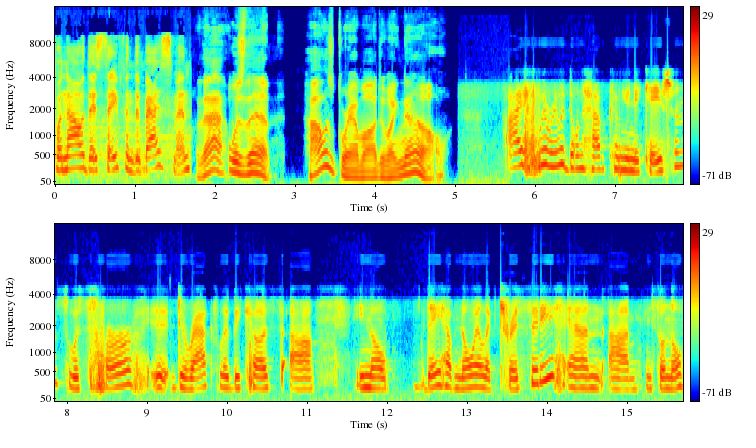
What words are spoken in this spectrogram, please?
for now, they're safe in the basement. That was then. How's grandma doing now? I we really don't have communications with her uh, directly because uh, you know they have no electricity and um, so no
